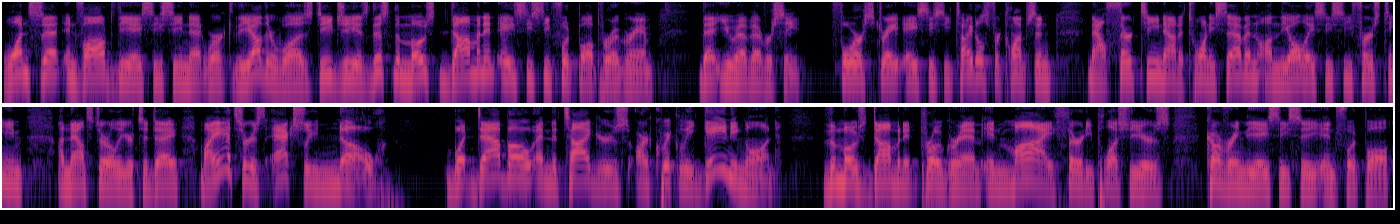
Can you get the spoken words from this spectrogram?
One set involved the ACC network. The other was DG, is this the most dominant ACC football program that you have ever seen? Four straight ACC titles for Clemson, now 13 out of 27 on the All ACC first team announced earlier today. My answer is actually no. But Dabo and the Tigers are quickly gaining on the most dominant program in my 30 plus years covering the ACC in football.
